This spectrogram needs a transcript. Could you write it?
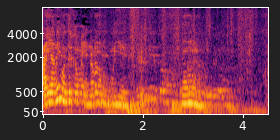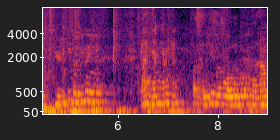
ஆயாவே வந்திருக்காமா? என்னடா நம்ம போய்? ம். இறங்கி இறங்கி இறங்கி இறங்கி.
